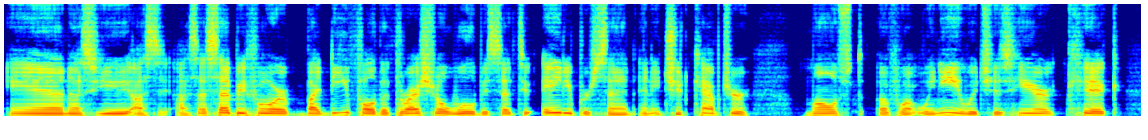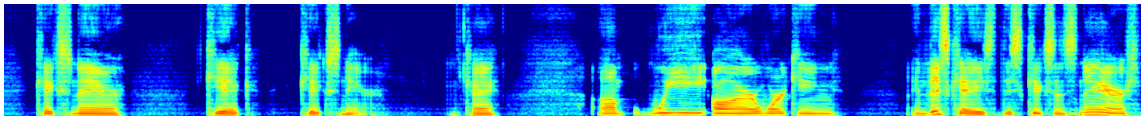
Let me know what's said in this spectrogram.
And as you as, as I said before, by default the threshold will be set to 80% and it should capture most of what we need, which is here kick, kick snare, kick, kick snare. Okay. Um, we are working in this case, these kicks and snares,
